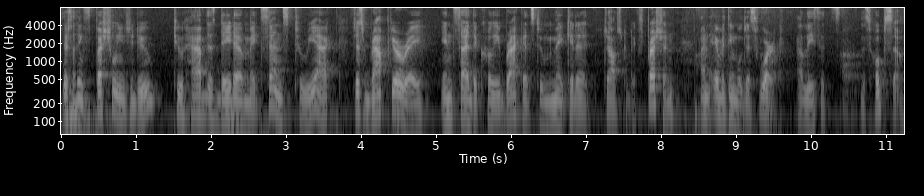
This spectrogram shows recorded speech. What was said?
there's nothing special you need to do to have this data make sense to React. Just wrap your array inside the curly brackets to make it a JavaScript expression, and everything will just work. At least it's, let's hope so.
